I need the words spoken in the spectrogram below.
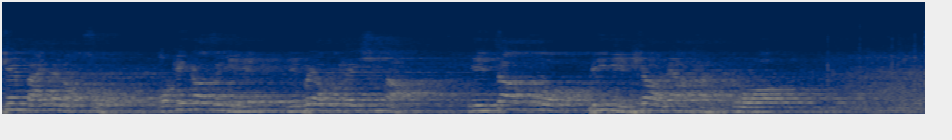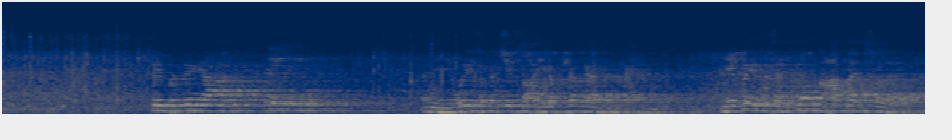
偏白的老鼠，我可以告诉你，你不要不开心啊。你丈夫比你漂亮很多，对不对呀？对对对。你为什么去找一个漂亮的？你会有很多麻烦出来的。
